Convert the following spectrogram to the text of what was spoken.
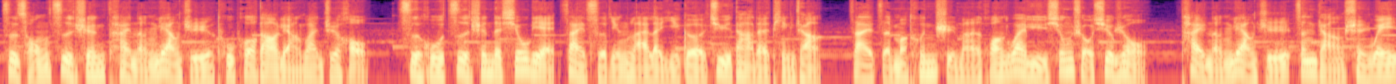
自从自身太能量值突破到两万之后，似乎自身的修炼再次迎来了一个巨大的屏障。再怎么吞噬蛮荒外域凶兽血肉，太能量值增长甚微，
